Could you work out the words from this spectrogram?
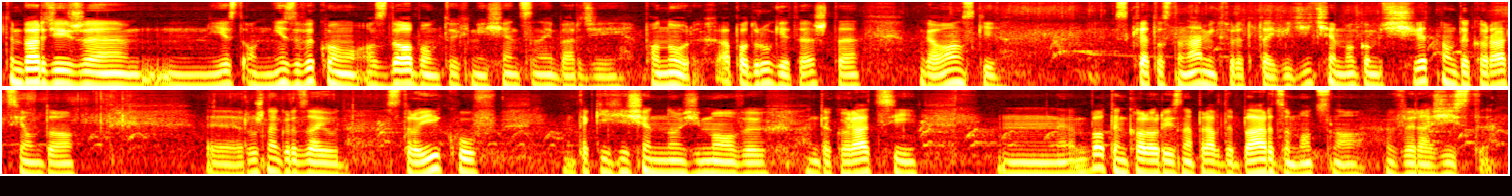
Tym bardziej, że mm, jest on niezwykłą ozdobą tych miesięcy najbardziej ponurych. A po drugie też te gałązki z kwiatostanami, które tutaj widzicie, mogą być świetną dekoracją do e, różnego rodzaju stroików, takich jesienno-zimowych, dekoracji, mm, bo ten kolor jest naprawdę bardzo mocno wyrazisty.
